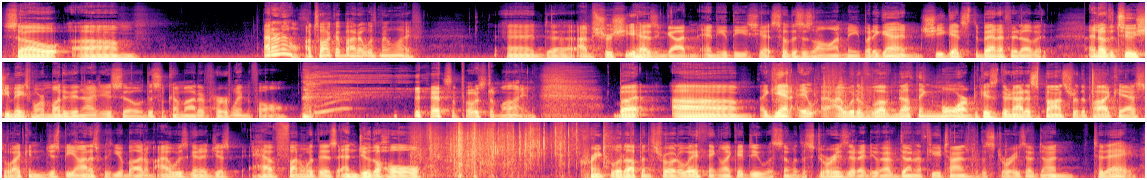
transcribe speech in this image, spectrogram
So, um, I don't know. I'll talk about it with my wife. And uh, I'm sure she hasn't gotten any of these yet, so this is all on me. But again, she gets the benefit of it. I know the two, she makes more money than I do, so this will come out of her windfall as opposed to mine. But um, again, it, I would have loved nothing more because they're not a sponsor of the podcast, so I can just be honest with you about them. I was going to just have fun with this and do the whole crinkle it up and throw it away thing like I do with some of the stories that I do. I've done a few times with the stories I've done today.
